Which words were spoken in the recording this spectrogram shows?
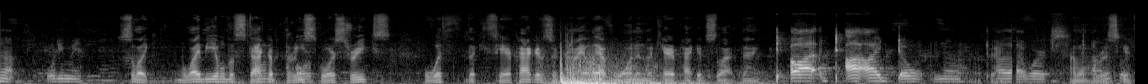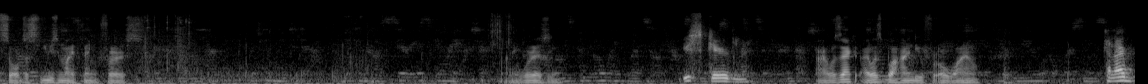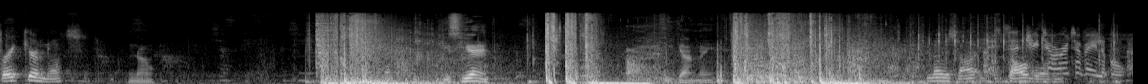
Uh, what do you mean? So like, will I be able to stack On up three call. score streaks with the care package, or can I only have one in the care package slot thing? Oh, I, I, I don't know Okay. how that works. I won't risk it, so I'll just use my thing first. Where is he? You scared me. I was act- I was behind you for a while. Can I break your nuts? No. He's here. Oh, he got me. No, he's not. He's dog Sentry water. turret available.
